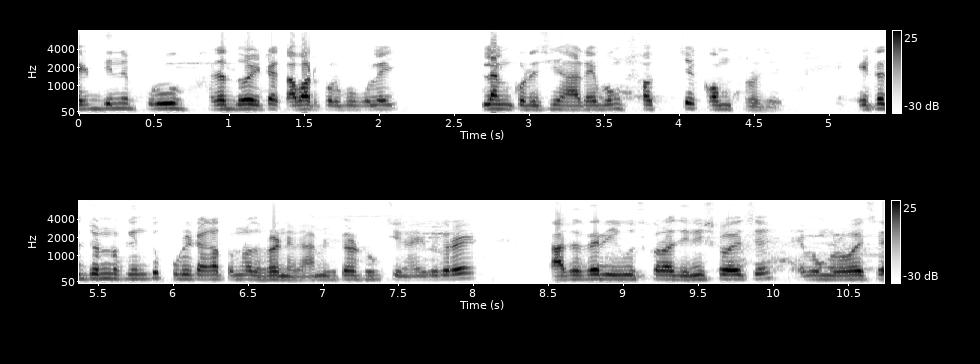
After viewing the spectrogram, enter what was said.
একদিনে পুরো হাজার দুয়ারিটা কাভার করব বলেই প্ল্যান করেছি আর এবং সবচেয়ে কম খরচে। এটার জন্য কিন্তু কুড়ি টাকা তোমরা ধরে নেবে। আমি ভিতরে ঢুকছি না, এর ভিতরে রাজাদের ইউজ করা জিনিস রয়েছে এবং রয়েছে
